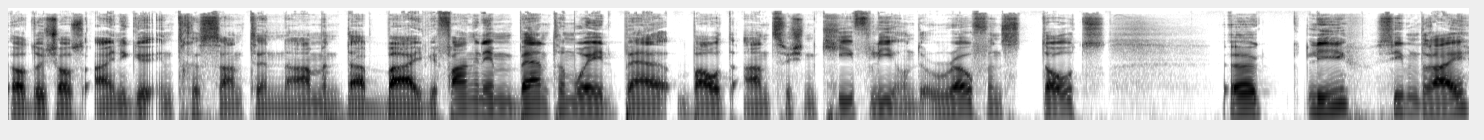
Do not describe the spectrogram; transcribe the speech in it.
ja, durchaus einige interessante Namen dabei. Wir fangen im Bantamweight-Bout an zwischen Keith Lee und Rofen Stotts. Äh, Lee 7-3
